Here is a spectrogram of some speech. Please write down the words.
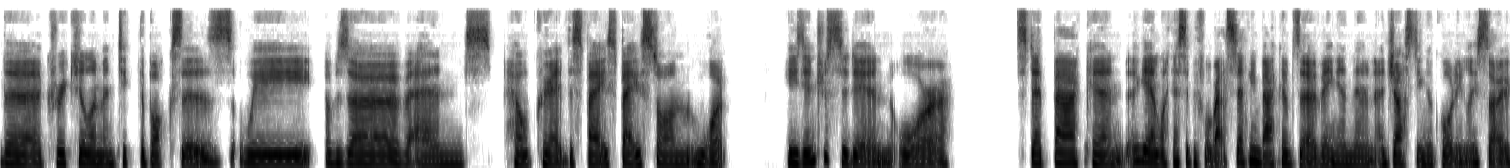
the curriculum and tick the boxes. We observe and help create the space based on what he's interested in or step back and yeah, like I said before about stepping back, observing and then adjusting accordingly. So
